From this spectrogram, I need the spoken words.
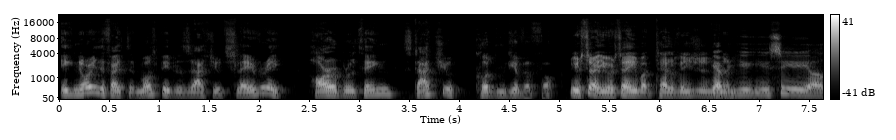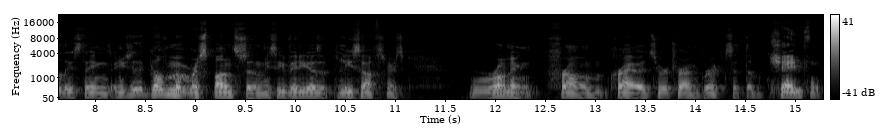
ignoring the fact that most people's attitude slavery horrible thing statue couldn't give a fuck. You sorry, you were saying about television. Yeah, and- but you, you see all these things and you see the government response to them. You see videos of police officers running from crowds who are throwing bricks at them. shameful.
